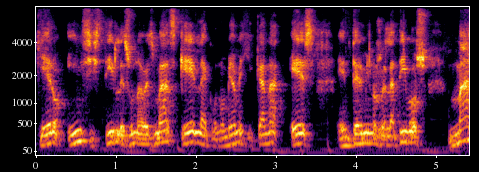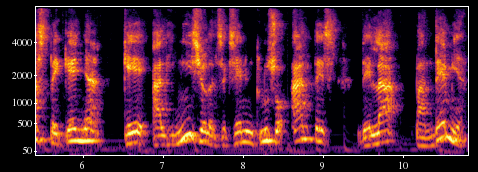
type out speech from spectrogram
quiero insistirles una vez más que la economía mexicana es en términos relativos más pequeña que al inicio del sexenio, incluso antes de la pandemia.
